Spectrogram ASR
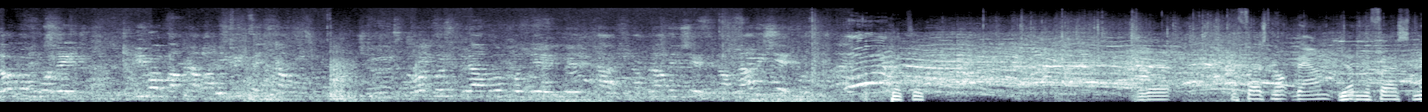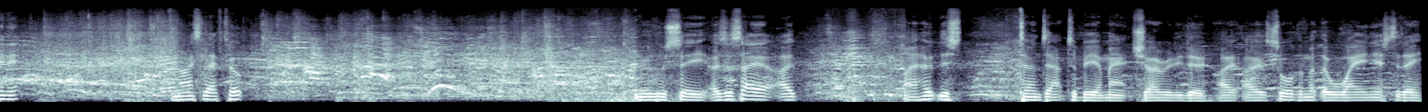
Nogą młodej, piwowa prawa, wykręcać prawo. Odwróć prawo, podjęty, tak, na prawy siedzi, na prawy siedzi. That's it. The, the first knockdown Yep. in the first minute. Nice left hook. We will see. As I say, I I hope this turns out to be a match. I really do. I, I saw them at the weigh-in yesterday,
